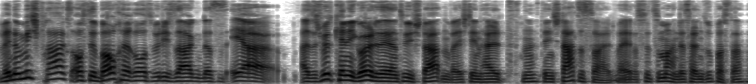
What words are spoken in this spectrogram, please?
wenn du mich fragst, aus dem Bauch heraus würde ich sagen, dass es eher, also ich würde Kenny Golladay natürlich starten, weil ich den halt, ne, den startest du halt, weil was willst du machen, der ist halt ein Superstar.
